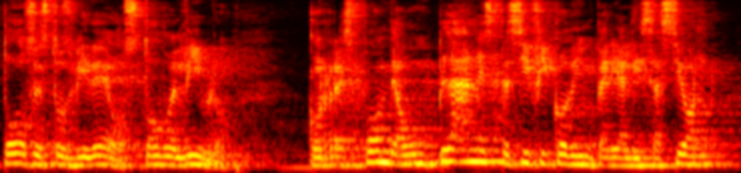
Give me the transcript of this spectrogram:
todos estos videos, todo el libro, corresponde a un plan específico de imperialización,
